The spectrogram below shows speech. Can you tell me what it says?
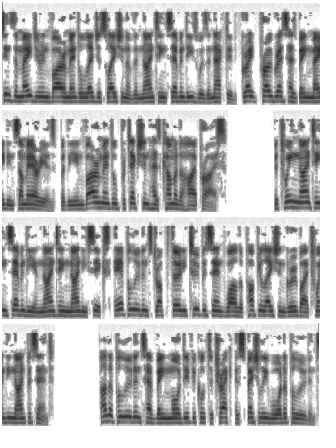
Since the major environmental legislation of the 1970s was enacted, great progress has been made in some areas, but the environmental protection has come at a high price. Between 1970 and 1996, air pollutants dropped 32% while the population grew by 29%. Other pollutants have been more difficult to track, especially water pollutants.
